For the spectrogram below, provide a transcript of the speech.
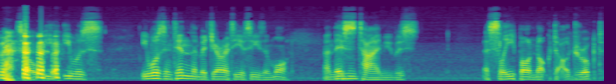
So he, he was he wasn't in the majority of season one, and this Mhm. time he was asleep or knocked out or drugged.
